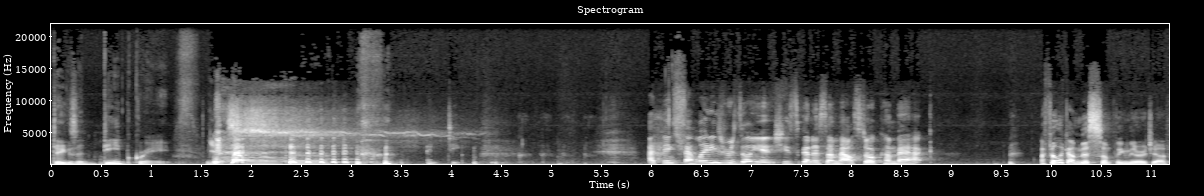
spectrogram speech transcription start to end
digs a deep grave. Yes. A deep- I think that lady's resilient. She's gonna somehow still come back. I feel like I missed something there, Jeff.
